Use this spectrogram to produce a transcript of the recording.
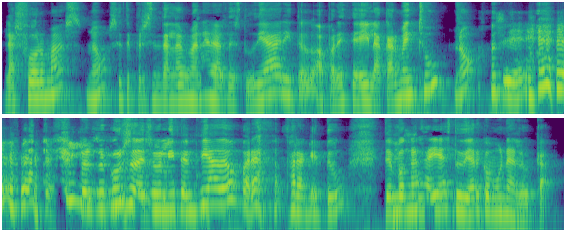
las formas, ¿no? Se te presentan las maneras de estudiar y todo. Aparece ahí la Carmen Chu, ¿no? Sí. Con su curso de su licenciado para, para que tú te pongas ahí a estudiar como una loca.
